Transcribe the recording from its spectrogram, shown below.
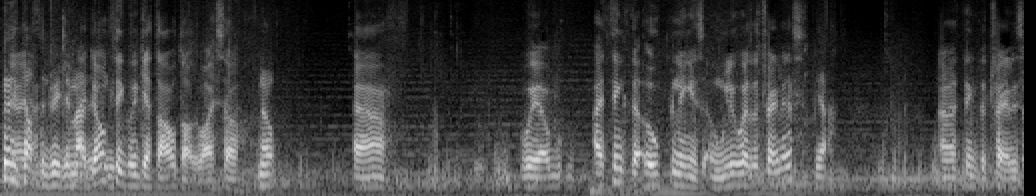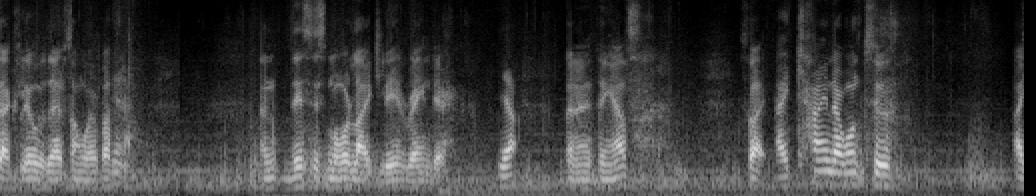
it yeah. doesn't really matter. I don't think we get out otherwise. So No. uh, we are, I think the opening is only where the trail is, Yeah. and I think the trail is actually over there somewhere. But Yeah. and this is more likely reindeer Yeah. than anything else. So I, I kind of want to. I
